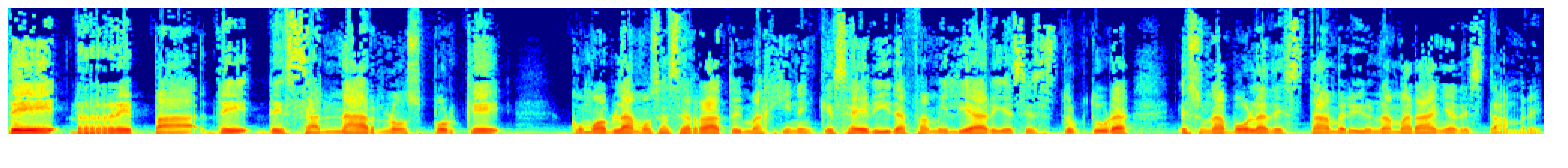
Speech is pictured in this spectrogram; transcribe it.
de, repa, de, de sanarnos, porque como hablamos hace rato, imaginen que esa herida familiar y esa estructura es una bola de estambre y una maraña de estambre.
